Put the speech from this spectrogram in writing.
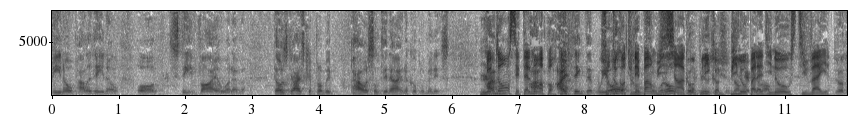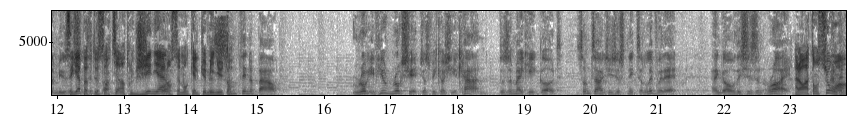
Pino Palladino or Steve Vai or whatever. Those guys can probably power something out in a couple of minutes. Le temps, c'est tellement important. Surtout quand tu n'es pas un musicien accompli comme Pino Palladino ou Steve Vai. Ces gars peuvent te sortir un truc génial en seulement quelques minutes. If you rush it just because you can, doesn't make it good. Sometimes you just need to live with it alors attention, hein,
